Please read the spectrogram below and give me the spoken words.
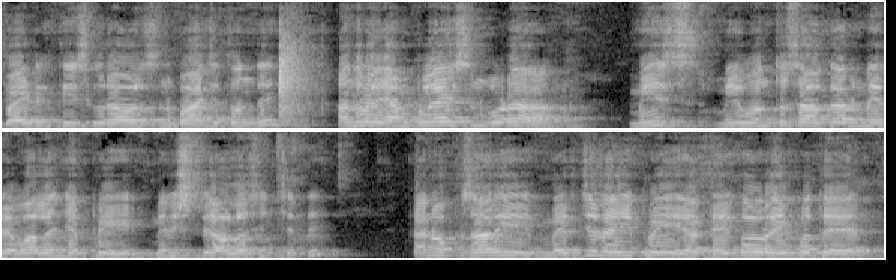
బయటకు తీసుకురావాల్సిన బాధ్యత ఉంది. అందులో ఎంప్లాయీస్ని కూడా మీ మీ వంతు సహకారం మీరు ఇవ్వాలని చెప్పి మినిస్ట్రీ ఆలోచించింది. కానీ ఒకసారి మెర్జ్డ్ అయిపోయి ఆ టేక్ ఓవర్ అయిపోతే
